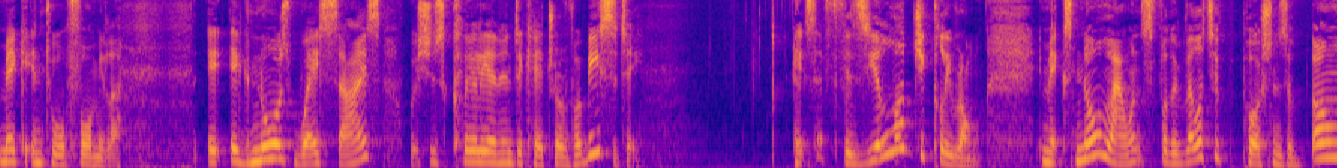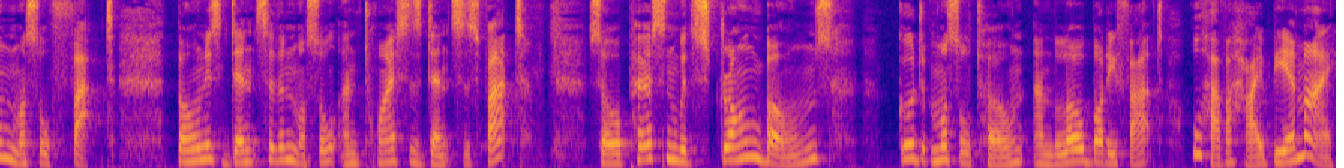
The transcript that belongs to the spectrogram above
make it into a formula. It ignores waist size, which is clearly an indicator of obesity. It's physiologically wrong. It makes no allowance for the relative proportions of bone, muscle, fat. Bone is denser than muscle and twice as dense as fat. So, a person with strong bones, good muscle tone, and low body fat will have a high BMI.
